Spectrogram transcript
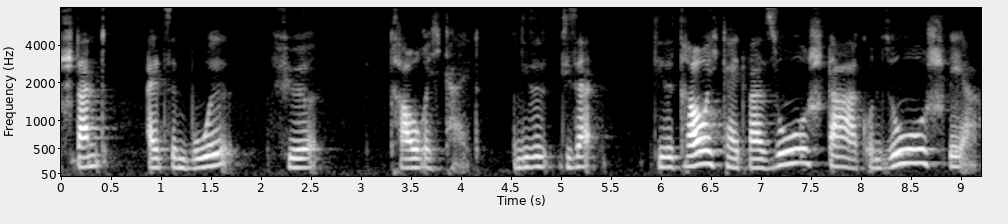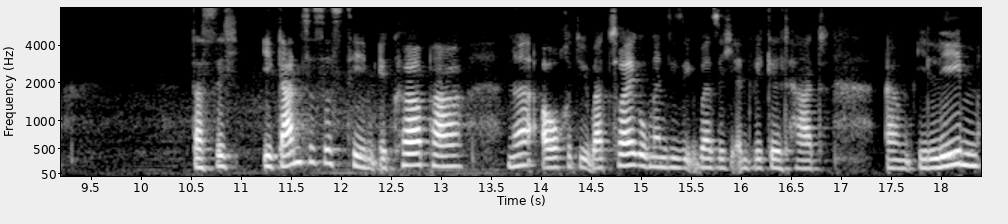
stand als Symbol für Traurigkeit. Und diese, diese, diese Traurigkeit war so stark und so schwer, dass sich ihr ganzes System, ihr Körper, ne, auch die Überzeugungen, die sie über sich entwickelt hat, ähm, ihr Leben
